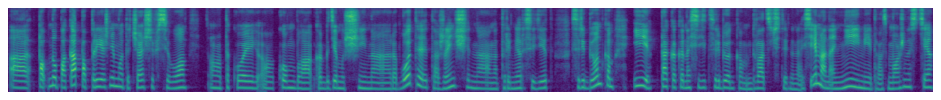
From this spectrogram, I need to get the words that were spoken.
а, но пока по-прежнему это чаще всего а, такой а, комбо, как где мужчина работает, а женщина, например, сидит с ребенком, и так как она сидит с ребенком 24 на 7, она не имеет возможности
